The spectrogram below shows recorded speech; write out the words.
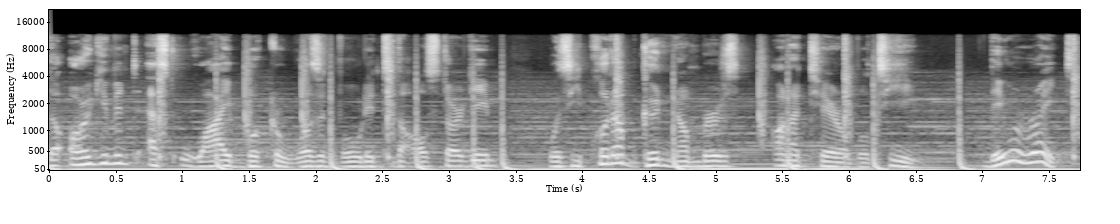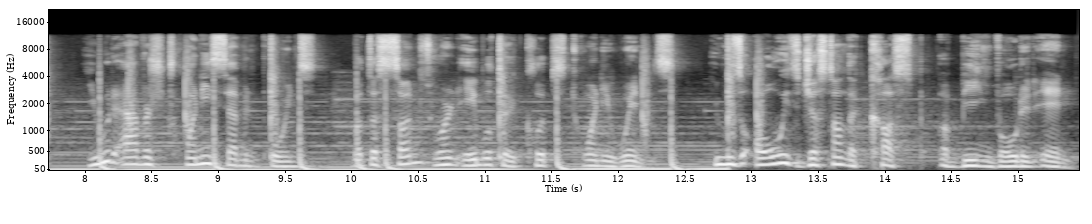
the argument as to why Booker wasn't voted to the All-Star game was he put up good numbers on a terrible team. They were right, he would average 27 points, but the Suns weren't able to eclipse 20 wins. He was always just on the cusp of being voted in,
